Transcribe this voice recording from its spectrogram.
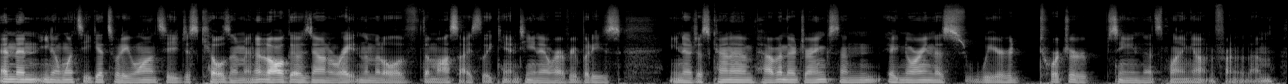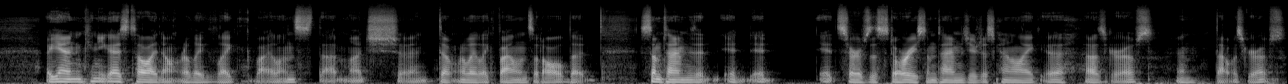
And then you know once he gets what he wants he just kills him. And it all goes down right in the middle of the Mos Eisley cantina where everybody's you know just kind of having their drinks and ignoring this weird torture scene that's playing out in front of them again, can you guys tell I don't really like violence that much? I don't really like violence at all, but sometimes it, it, it, it serves the story. Sometimes you're just kind of like, that was gross, and that was gross.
